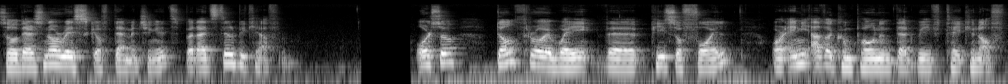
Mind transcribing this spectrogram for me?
so there's no risk of damaging it, but I'd still be careful. Also, don't throw away the piece of foil or any other component that we've taken off.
